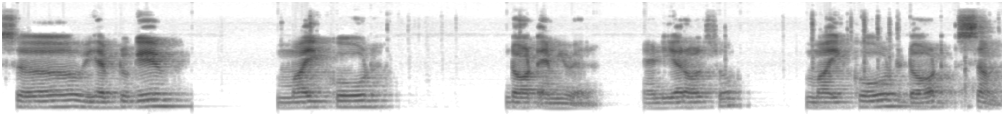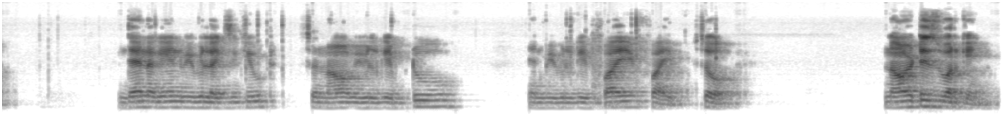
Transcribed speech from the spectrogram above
so we have to give my code dot mul and here also my code dot sum. Then again we will execute. So now we will give 2 and we will give 5 5 so now it is working.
